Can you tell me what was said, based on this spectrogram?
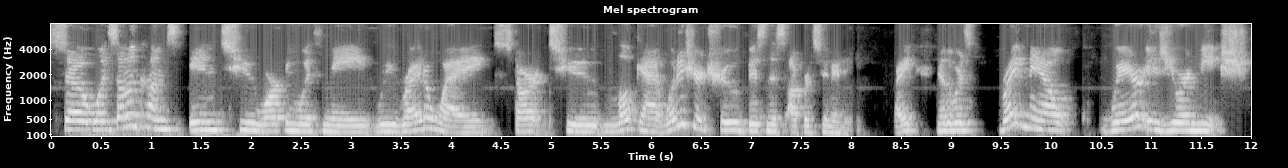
So when someone comes into working with me, we right away start to look at what is your true business opportunity, right? In other words, right now, where is your niche?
